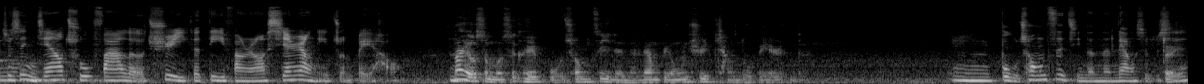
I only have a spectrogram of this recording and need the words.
就是你今天要出发了，去一个地方，然后先让你准备好。那有什么是可以补充自己的能量，不用去抢夺别人的？嗯，补充自己的能量是不是？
